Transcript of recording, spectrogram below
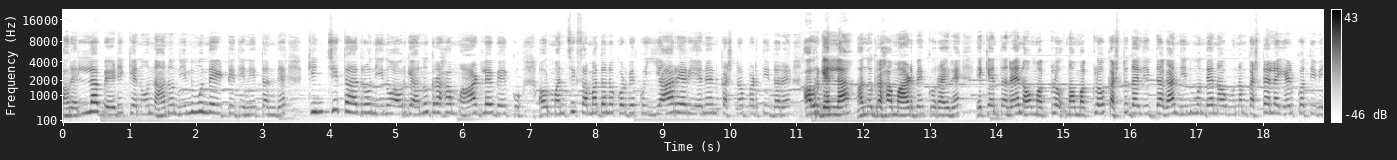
ಅವರೆಲ್ಲ ಬೇಡಿಕೆನೂ ನಾನು ನಿನ್ನ ಮುಂದೆ ಇಟ್ಟಿದ್ದೀನಿ ತಂದೆ. ಕಿಂಚಿತ್ತಾದರೂ ನೀನು ಅವ್ರಿಗೆ ಅನುಗ್ರಹ ಮಾಡಲೇಬೇಕು. ಅವ್ರ ಮನ್ಸಿಗೆ ಸಮಾಧಾನ ಕೊಡಬೇಕು. ಯಾರ್ಯಾರು ಏನೇನು ಕಷ್ಟಪಡ್ತಿದ್ದಾರೆ ಅವ್ರಿಗೆಲ್ಲ ಅನುಗ್ರಹ ಮಾಡಬೇಕು ರಾಯ್ರೆ ಏಕೆಂತಂದರೆ ನಾವು ಮಕ್ಕಳು ನಾವು ಮಕ್ಕಳು ಕಷ್ಟದಲ್ಲಿದ್ದಾಗ ನಿನ್ನ ಮುಂದೆ ನಾವು ನಮ್ಮ ಕಷ್ಟ ಎಲ್ಲ ಹೇಳ್ಕೊತೀವಿ.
